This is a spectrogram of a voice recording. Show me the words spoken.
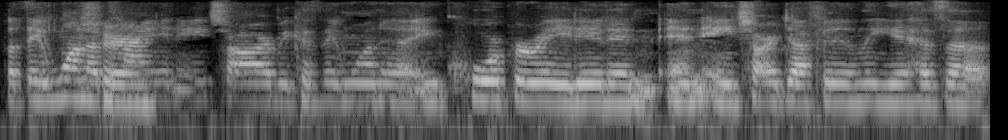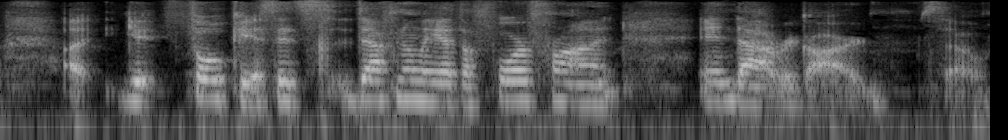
but they want to sure. tie in HR because they want to incorporate it, and, and HR definitely has a, a focus. It's definitely at the forefront in that regard. So.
